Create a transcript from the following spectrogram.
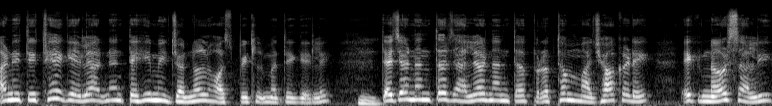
आणि तिथे गेल्यानंतरही मी जनरल हॉस्पिटलमध्ये गेले. त्याच्यानंतर झाल्यानंतर प्रथम माझ्याकडे एक नर्स आली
